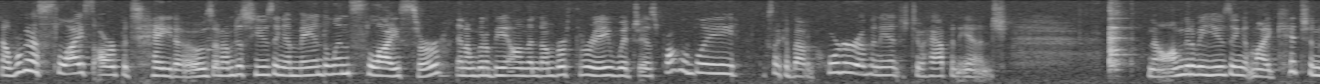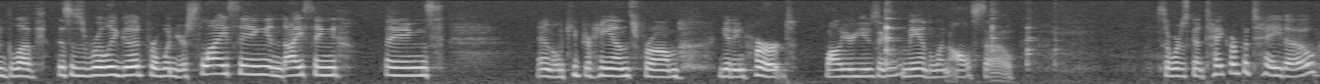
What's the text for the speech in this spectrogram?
Now we're going to slice our potatoes and I'm just using a mandolin slicer and I'm going to be on the number three which is probably looks like about a quarter of an inch to half an inch. Now I'm going to be using my kitchen glove. This is really good for when you're slicing and dicing things and it'll keep your hands from getting hurt while you're using the mandolin also. So we're just going to take our potato,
